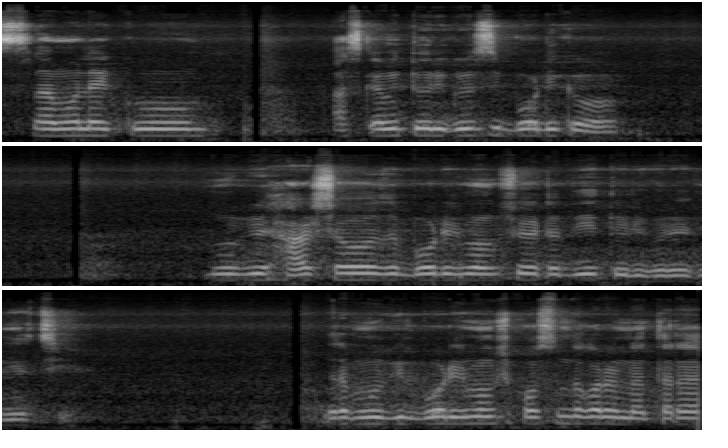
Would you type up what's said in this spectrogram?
আসসালামু আলাইকুম। আজকে আমি তৈরি করেছি বডি কাবাব মুরগির হাড় সহ যে বডির মাংস, এটা দিয়ে তৈরি করে নিয়েছি। যারা মুরগির বডির মাংস পছন্দ করে না, তারা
